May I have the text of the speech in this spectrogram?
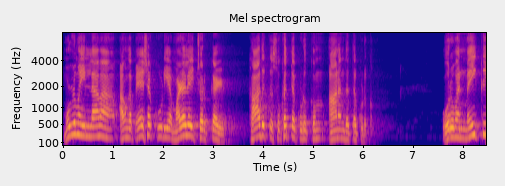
முழுமை இல்லாமல் அவங்க பேசக்கூடிய மழலை சொற்கள் காதுக்கு சுகத்தை கொடுக்கும் ஆனந்தத்தை கொடுக்கும். ஒருவன் மெய்க்கு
